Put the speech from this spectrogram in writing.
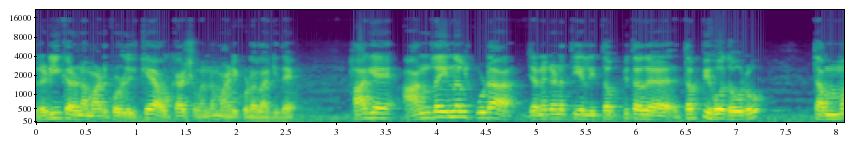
ದೃಢೀಕರಣ ಮಾಡಿಕೊಳ್ಳಲಿಕ್ಕೆ ಅವಕಾಶವನ್ನು ಮಾಡಿಕೊಡಲಾಗಿದೆ. ಹಾಗೆ ಆನ್ಲೈನಲ್ಲಿ ಕೂಡ ಜನಗಣತಿಯಲ್ಲಿ ತಪ್ಪಿತ ತಪ್ಪಿ ಹೋದವರು ತಮ್ಮ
